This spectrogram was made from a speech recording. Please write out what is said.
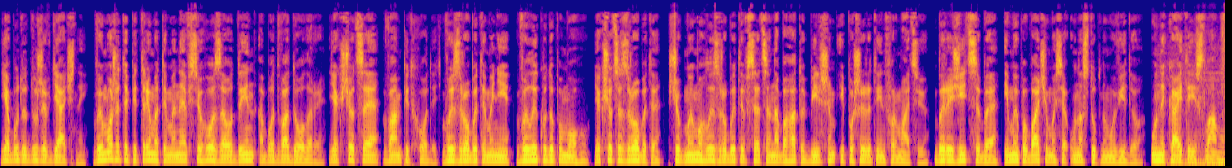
я буду дуже вдячний. Ви можете підтримати мене всього за 1 або 2 долари. Якщо це вам підходить, ви зробите мені велику допомогу. Якщо це зробите, щоб ми могли зробити все це набагато більшим і поширити інформацію. Бережіть себе, і ми побачимося у наступному відео. Уникайте ісламу.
